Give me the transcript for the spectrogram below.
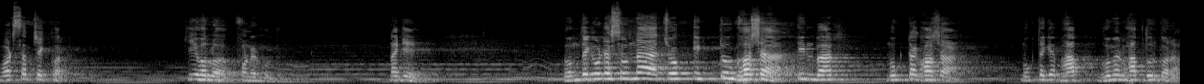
হোয়াটসঅ্যাপ চেক করা। কি হলো ফোনের মধ্যে? নাকি? ঘুম থেকে উঠে শুননা চোখ একটু ঘষা, তিনবার মুখটা ঘষা, মুখ থেকে ভাব ঘুমের ভাব দূর করা।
